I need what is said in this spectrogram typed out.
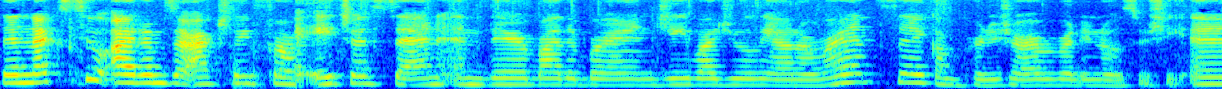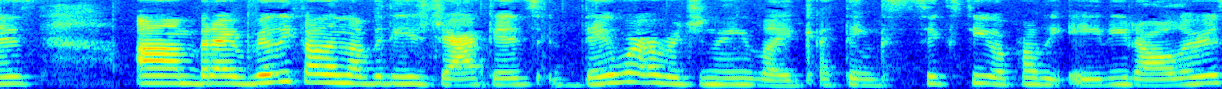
the next two items are actually from HSN and they're by the brand G by Giuliana Rancic. I'm pretty sure everybody knows who she is. Um, but I really fell in love with these jackets. They were originally like I think 60 or probably $80,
